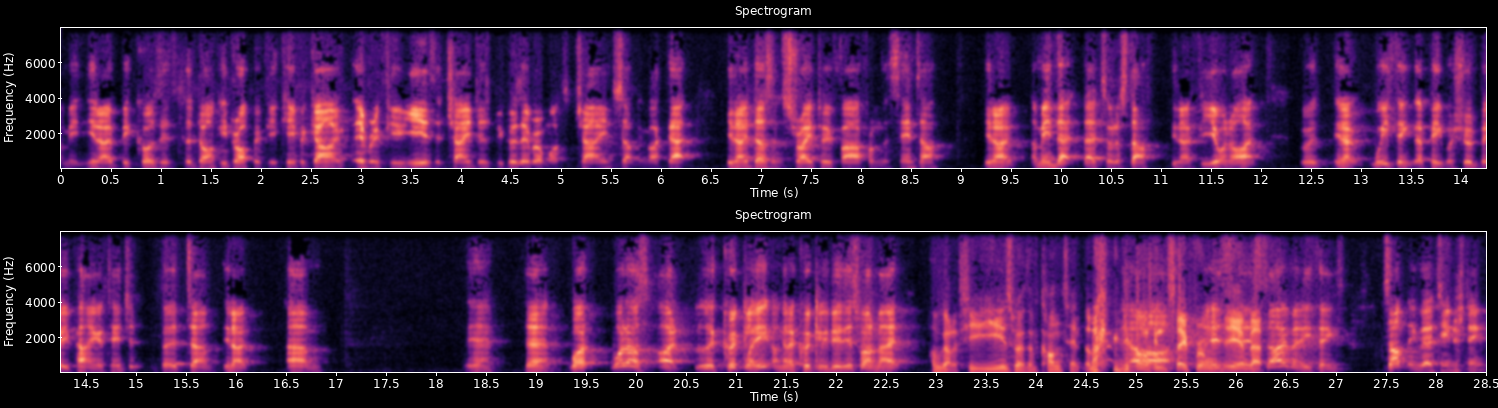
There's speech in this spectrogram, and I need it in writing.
I mean, you know, because it's the donkey drop. If you keep it going every few years, it changes because everyone wants to change something like that. You know, it doesn't stray too far from the centre. You know, I mean that that sort of stuff. You know, for you and I, you know, we think that people should be paying attention, but um, you know, um, yeah, yeah. What what else? I, quickly, I'm going to quickly do this one, mate. I've got a few years worth of content that I can go oh, into from there's, here. There's but so many things. Something that's interesting.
